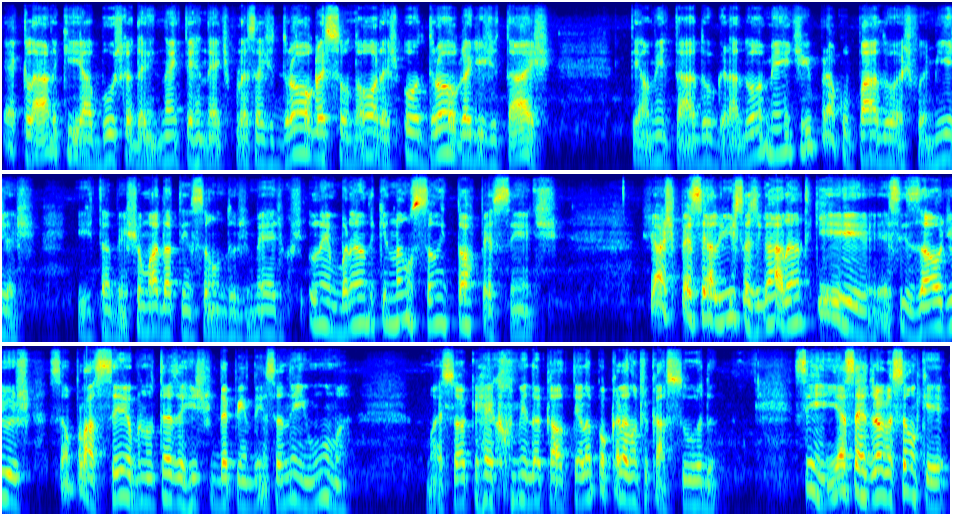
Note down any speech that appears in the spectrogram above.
É claro que a busca na internet por essas drogas sonoras ou drogas digitais tem aumentado gradualmente e preocupado as famílias e também chamado a atenção dos médicos, lembrando que não são entorpecentes. Já especialistas garantem que esses áudios são placebo, não trazem risco de dependência nenhuma, mas só que recomenda cautela para o cara não ficar surdo. Sim, e essas drogas são o quê?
